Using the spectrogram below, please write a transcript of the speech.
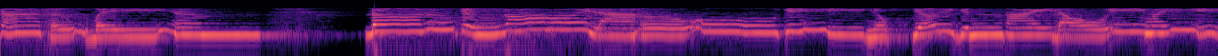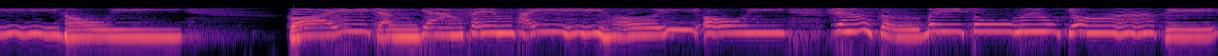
ra sự bị Đến chừng đó mới là hữu chi nhục giới dinh thay đổi mấy hồi. Cõi trần gian xem thấy hỡi ôi, Ráng từ bi tu mau cho kịp.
